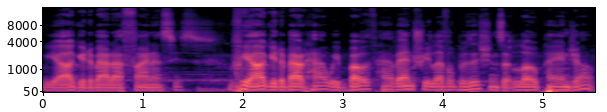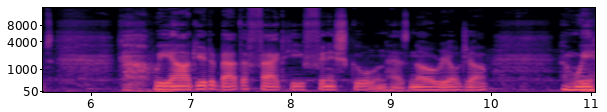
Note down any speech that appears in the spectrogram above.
We argued about our finances. We argued about how we both have entry level positions at low paying jobs. We argued about the fact he finished school and has no real job. And we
